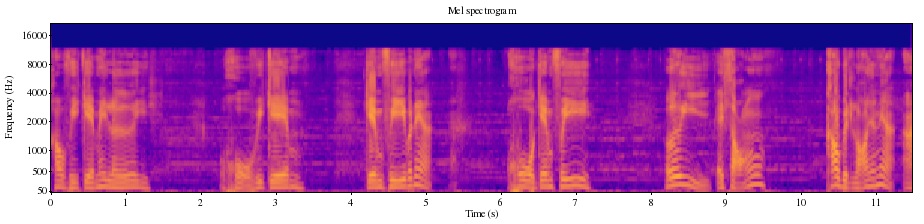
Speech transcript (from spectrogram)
เข้าฟรีเกมให้เลย โอ้โหฟรีเกม เกมฟรีปะเนี่ย โอ้โหเกมฟรี เอ้ย ไอสอง เข้า bet ร้อยนะเนี่ย อะ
